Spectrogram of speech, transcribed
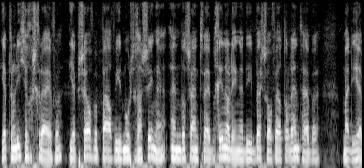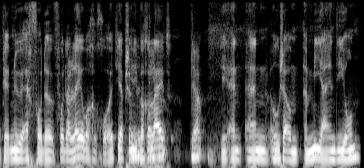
Je hebt een liedje geschreven. Je hebt zelf bepaald wie het moest gaan zingen. En dat zijn twee beginnerlingen die best wel veel talent hebben. Maar die heb je nu echt voor de, voor de leeuwen gegooid. Je hebt ze niet begeleid. Ja. Die, en, en hoezo eh, Mia en Dion?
